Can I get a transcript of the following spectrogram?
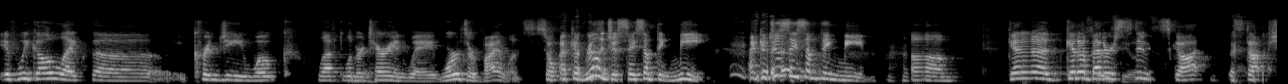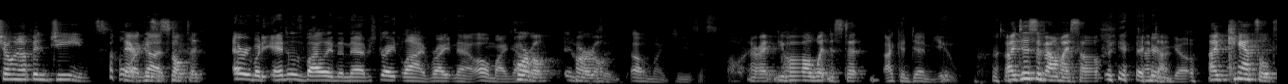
if we go like the cringy woke left libertarian way, words are violence. So I could really just say something mean. I could just say something mean. Um, get a get a better suit. Scott. Stop showing up in jeans. Oh there, my he's God. assaulted. Everybody, Angela's violating the nap straight live right now. Oh my god. Horrible, In horrible. person. Oh my Jesus Lord. All right, you've Oh, all witnessed it. I condemn you. I disavow myself. there you done. go. I'm canceled.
